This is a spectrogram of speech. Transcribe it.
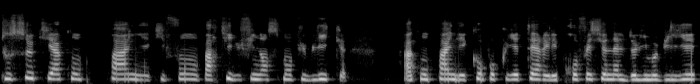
tous ceux qui accompagnent et qui font partie du financement public accompagnent les copropriétaires et les professionnels de l'immobilier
